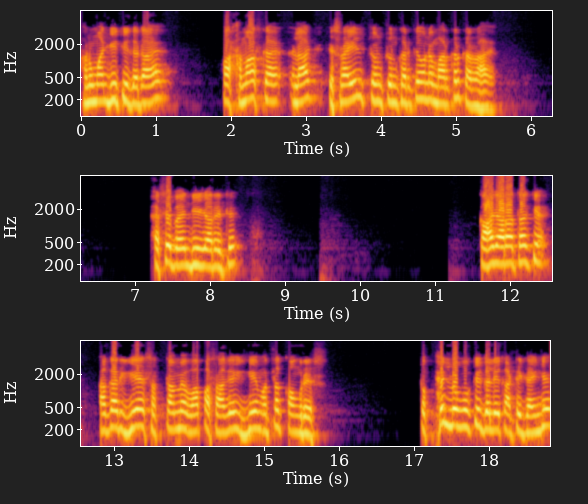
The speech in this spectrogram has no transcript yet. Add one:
हनुमान जी की गदा है और हमास का इलाज इसराइल चुन चुन करके उन्हें मारकर कर रहा है। ऐसे बयान दिए जा रहे थे। कहा जा रहा था कि अगर ये सत्ता में वापस आ गई, ये मतलब कांग्रेस। तो फिर लोगों के गले काटे जाएँगे,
